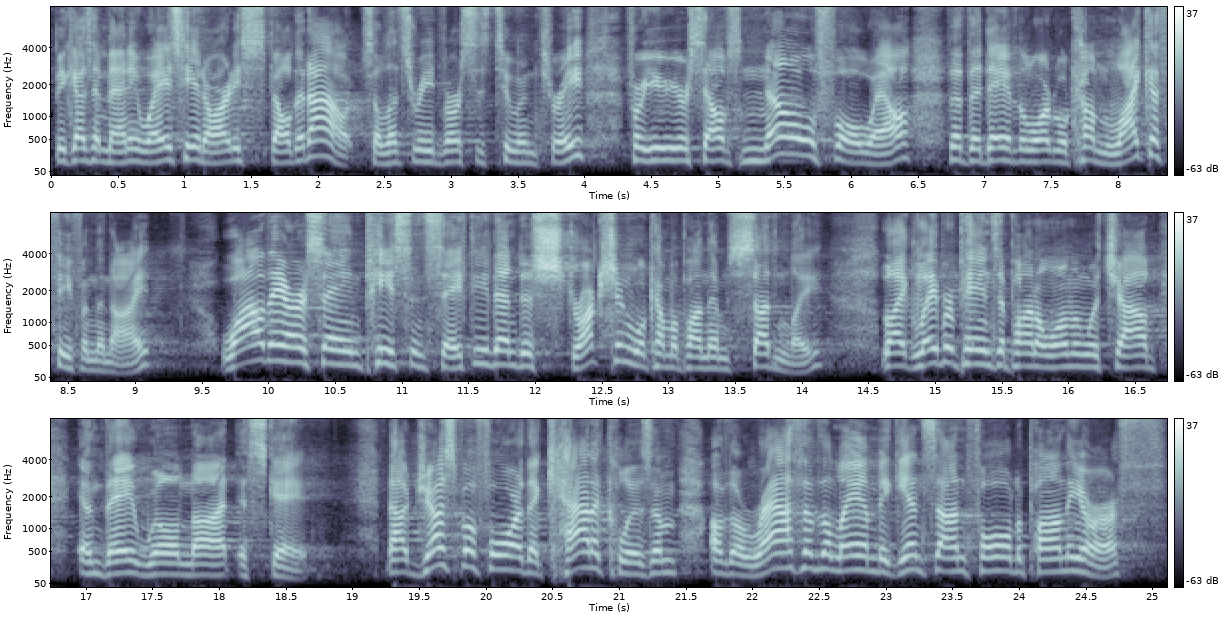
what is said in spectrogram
because, in many ways, he had already spelled it out. So let's read verses 2 and 3. For you yourselves know full well that the day of the Lord will come like a thief in the night. While they are saying peace and safety, then destruction will come upon them suddenly, like labor pains upon a woman with child, and they will not escape. Now, just before the cataclysm of the wrath of the Lamb begins to unfold upon the earth,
